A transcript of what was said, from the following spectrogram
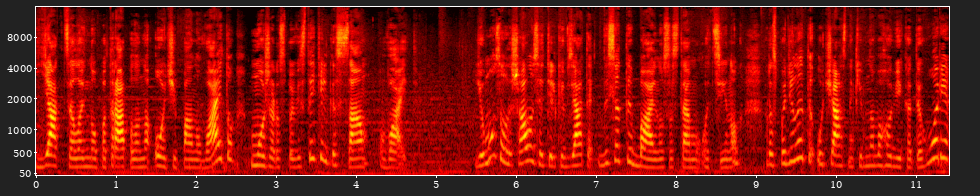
як це лайно потрапило на очі пану Вайту, може розповісти тільки сам Вайт. Йому залишалося тільки взяти 10-бальну систему оцінок, розподілити учасників на вагові категорії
